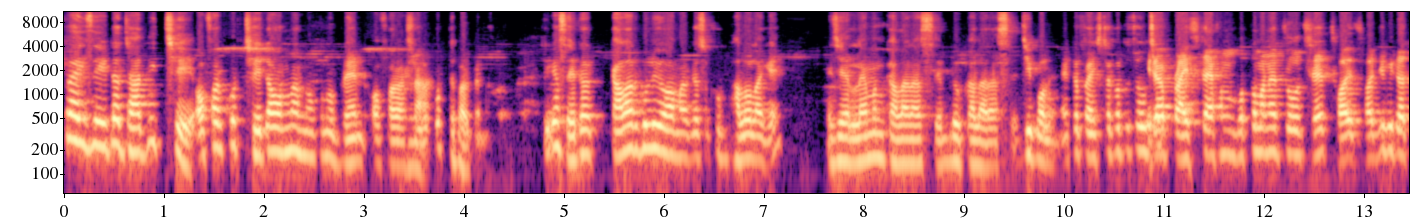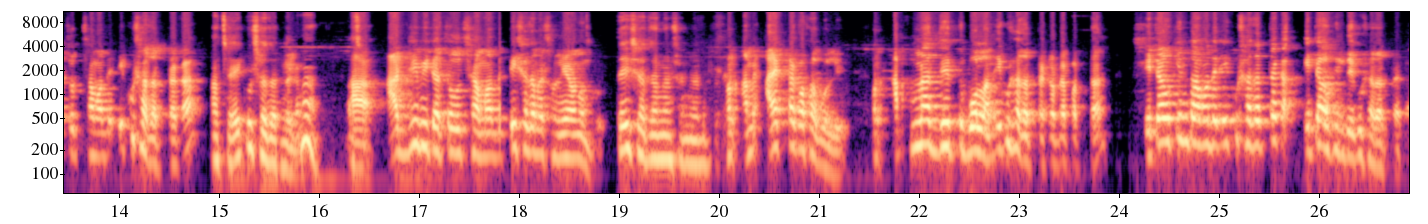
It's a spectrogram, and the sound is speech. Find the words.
প্রাইসে এটা যা দিচ্ছে অফার করছে এটা অন্যান্য কোনো ব্র্যান্ড অফার আসলে করতে পারবে না। ঠিক আছে? এটার কালার গুলিও আমার কাছে খুব ভালো লাগে। এই যে লেমন কালার আছে ব্লু কালার আছে জি বলেন এটা প্রাইসটা কত চলছে? এটার প্রাইসটা এখন বর্তমানে চলছে ছয় ছয় জিবিটা চলছে আমাদের একুশ হাজার টাকা। আচ্ছা একুশ হাজার টাকা। না? আর আট জিবিটা চলছে আমাদের তেইশ হাজার নয়শো নিরানব্বই। তেইশ হাজার নশো নিরানব্বই আমি আরেকটা কথা বলি আপনার যেহেতু বললাম একুশ হাজার টাকার ব্যাপারটা এটাও কিন্তু আমাদের একুশ হাজার টাকা এটাও কিন্তু একুশ হাজার টাকা।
